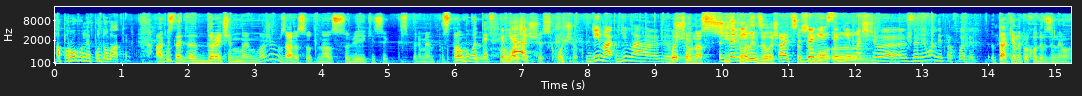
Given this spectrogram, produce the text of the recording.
а порогу не подолати. А кстати, е, до речі, ми можемо зараз от на собі якийсь експеримент поставити? Спробувати. Спробувати Я- щось хочу. Діма, Діма е, Хоче. Що в нас 6 Жалів- хвилин залишається. жалівся тому, е, Діма, що е, ЗНО не проходив. Так, я не проходив ЗНО.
